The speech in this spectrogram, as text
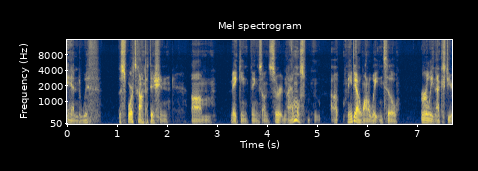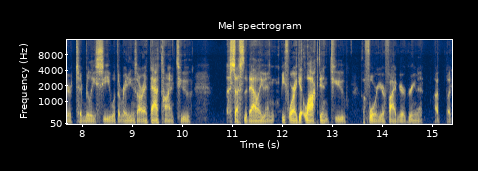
and with the sports competition um, making things uncertain, I almost uh, maybe I want to wait until early next year to really see what the ratings are at that time to assess the value and before I get locked into a four year, five year agreement. Uh, but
